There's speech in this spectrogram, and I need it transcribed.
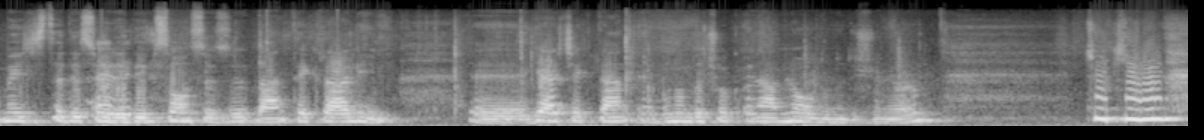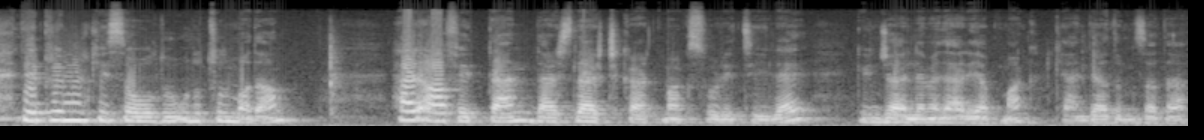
mecliste de söylediğim Evet. son sözü ben tekrarlayayım. E, Gerçekten e, bunun da çok önemli olduğunu düşünüyorum. Türkiye'nin deprem ülkesi olduğu unutulmadan her afetten dersler çıkartmak suretiyle güncellemeler yapmak, kendi adımıza da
